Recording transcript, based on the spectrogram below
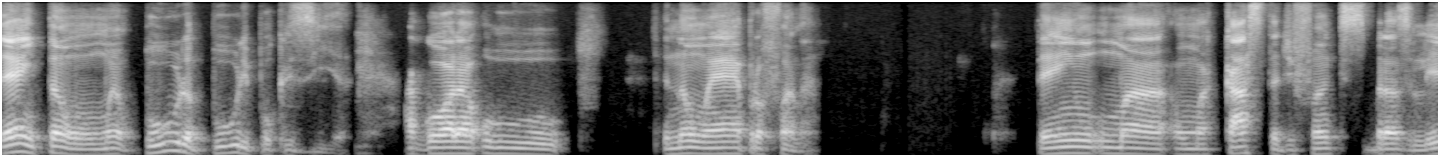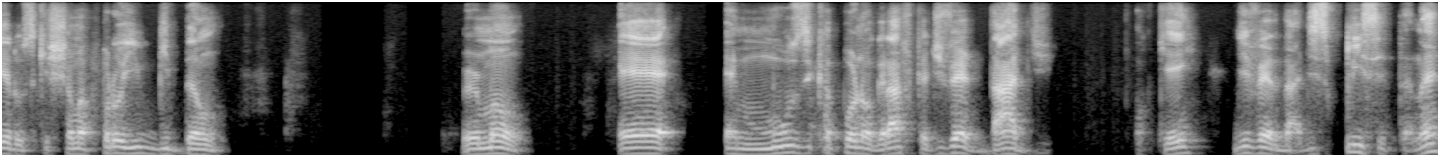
É, então, uma pura, pura hipocrisia. Agora, o não é profana. Tem uma, uma casta de funks brasileiros que chama Proibidão. Meu irmão, é, é música pornográfica de verdade, ok? De verdade, explícita, né?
